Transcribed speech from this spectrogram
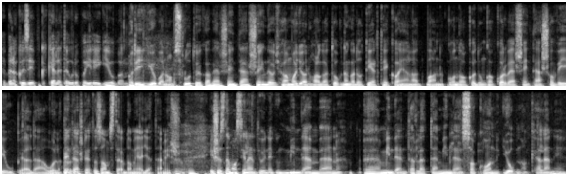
ebben a közép-kelet-európai régióban? A régióban abszolút ők a versenytársaink, de hogyha a magyar hallgatóknak adott értékajánlatban gondolkodunk, akkor versenytárs a VU például. Versenytárs lehet az Amsterdami Egyetem is. Uh-huh. És ez nem azt jelenti, hogy nekünk mindenben, minden területen, minden szakon jobbnak kell lenni,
